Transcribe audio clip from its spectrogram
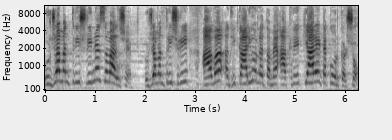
ઊર્જા મંત્રી શ્રીને સવાલ છે. ઊર્જા મંત્રી શ્રી, આવા અધિકારીઓને તમે આખરે ક્યારે ટકોર કરશો?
